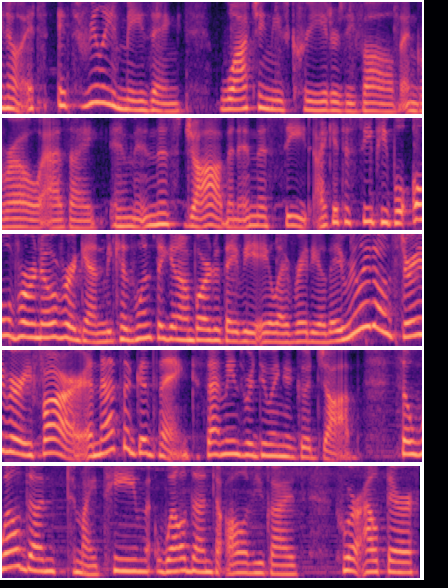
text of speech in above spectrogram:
You know, it's it's really amazing watching these creators evolve and grow as I am in this job and in this seat. I get to see people over and over again because once they get on board with AVA Live Radio, they really don't stray very far. And that's a good thing because that means we're doing a good job. So well done to my team. Well done to all of you guys who are out there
